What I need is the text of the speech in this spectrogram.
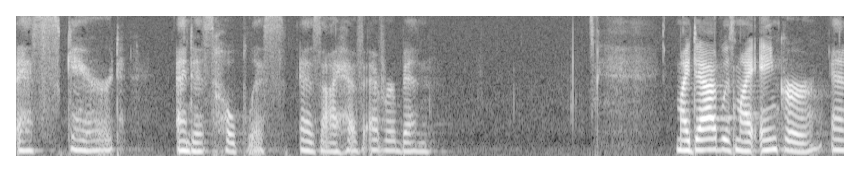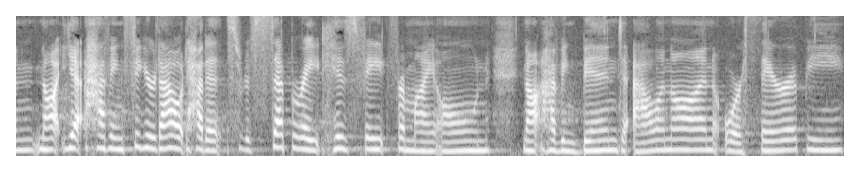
as scared and as hopeless as I have ever been. My dad was my anchor, and not yet having figured out how to sort of separate his fate from my own, not having been to Al Anon or therapy,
